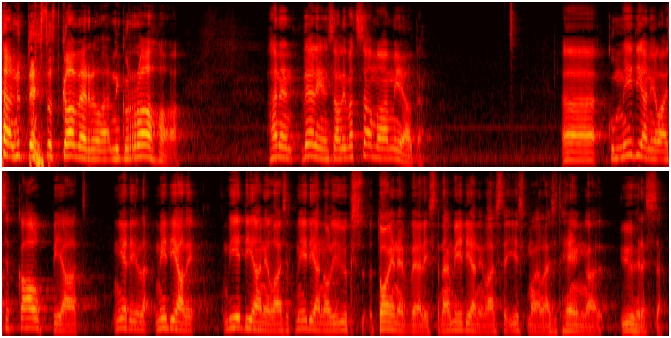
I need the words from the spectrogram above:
Tämä nyt teistä kaverilla niin kuin rahaa. Hänen veljensä olivat samaa mieltä. kun midianilaiset kauppiaat, midiali, midianilaiset, Midian oli yksi toinen velistä, nämä midianilaiset ja ismailaiset hengaili yhdessä –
